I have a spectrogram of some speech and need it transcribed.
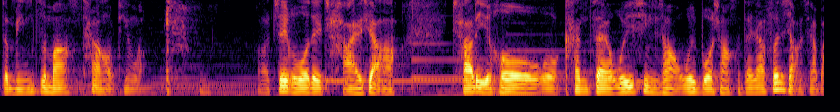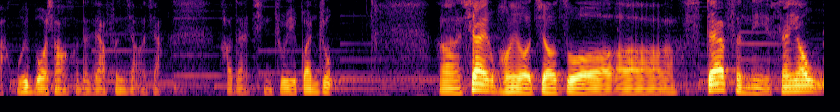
的名字吗？太好听了，啊，这个我得查一下啊，查了以后我看在微信上、微博上和大家分享一下吧，微博上和大家分享一下。好的，请注意关注。啊，下一个朋友叫做呃 Stephanie 三幺五，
